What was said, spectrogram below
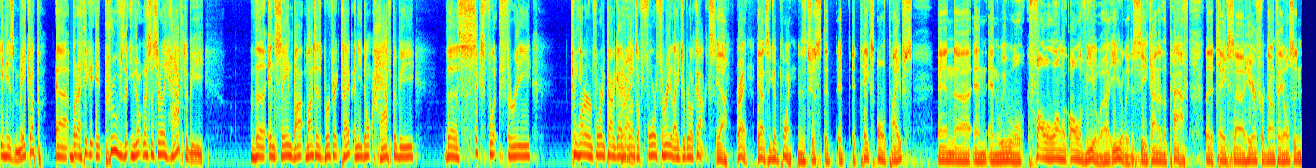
in his makeup. Uh, but I think it, it proves that you don't necessarily have to be the insane Vontaze Burfict type, and you don't have to be the six foot three, 240 pound guy right. who runs a 4 3 like Jabril Cox. Yeah, right. Yeah, that's a good point. It's just, it, it, it takes all types. And uh, and and we will follow along with all of you uh, eagerly to see kind of the path that it takes uh, here for Dante Olson,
